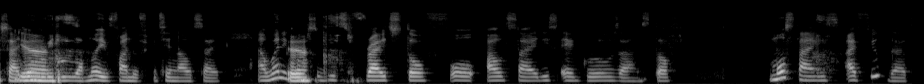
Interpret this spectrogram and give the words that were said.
So I don't really. I'm not a fan of eating outside. And when it yeah. comes to this fried stuff or outside, these egg rolls and stuff, most times I feel that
